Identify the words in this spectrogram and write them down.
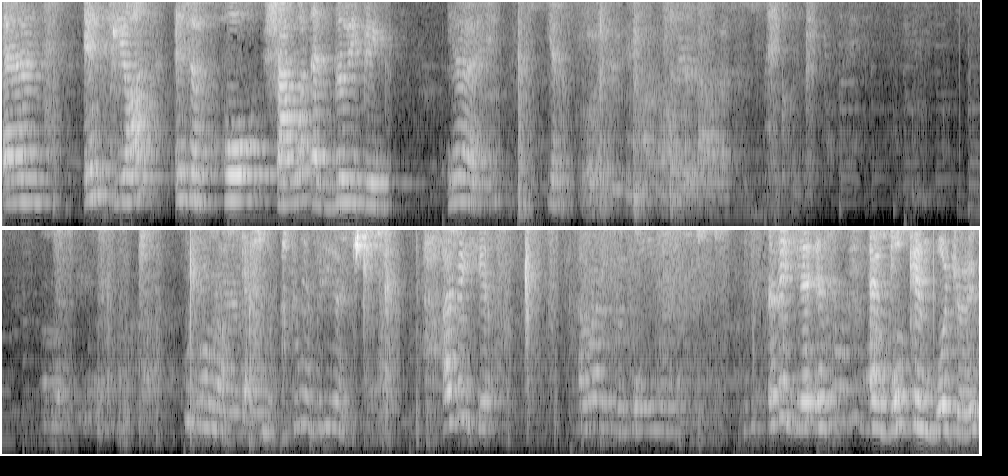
And in here is a whole shower that's really big. Yeah, yeah. Over here. Over here is a walk-in wardrobe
